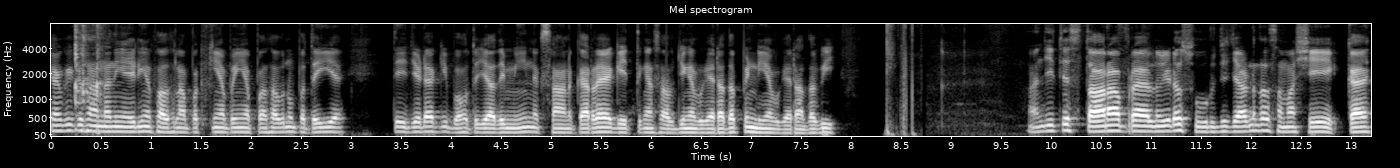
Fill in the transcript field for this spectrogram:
ਕਿਉਂਕਿ ਕਿਸਾਨਾਂ ਦੀਆਂ ਜਿਹੜੀਆਂ ਫਸਲਾਂ ਪੱਕੀਆਂ ਪਈਆਂ ਆਪਾਂ ਸਭ ਨੂੰ ਪਤਾ ਹੀ ਹੈ ਤੇ ਜਿਹੜਾ ਕਿ ਬਹੁਤ ਜ਼ਿਆਦਾ ਮੀਂਹ ਨੁਕਸਾਨ ਕਰ ਰਿਹਾ ਹੈ, ਗੇਤੀਆਂ, ਸਬਜ਼ੀਆਂ ਵਗੈਰਾ ਦਾ, ਭਿੰਡੀਆਂ ਵਗੈਰਾ ਦਾ ਵੀ। ਹਾਂਜੀ, ਤੇ 17 ਅਪ੍ਰੈਲ ਨੂੰ ਜਿਹੜਾ ਸੂਰਜ ਚੜ੍ਹਨ ਦਾ ਸਮਾਂ 6:01 ਹੈ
